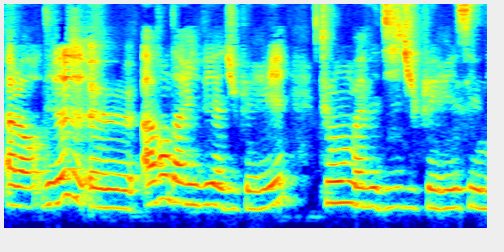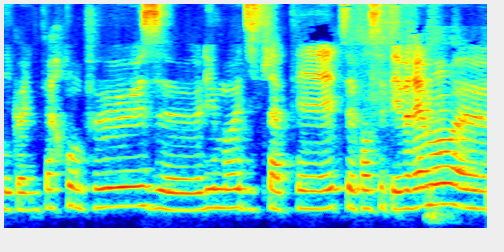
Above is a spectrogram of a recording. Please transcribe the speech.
Alors déjà, euh, avant d'arriver à Dupéré, tout le monde m'avait dit Dupéré, c'est une école hyper pompeuse, euh, les modes ils se la pètent. Enfin, c'était vraiment. euh,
